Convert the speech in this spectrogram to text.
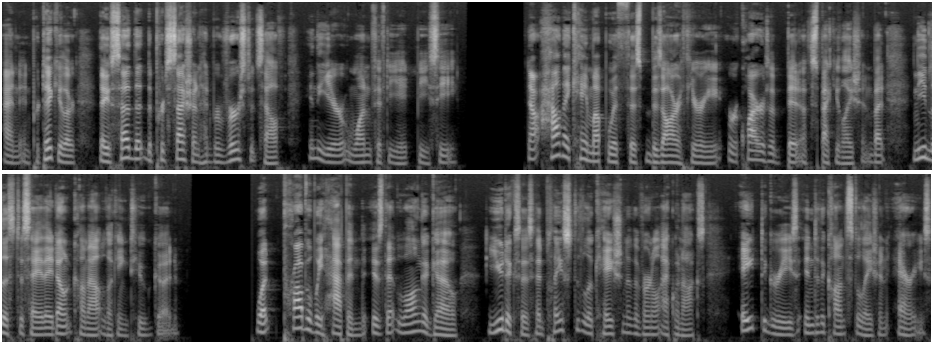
And in particular, they said that the precession had reversed itself in the year 158 BC. Now, how they came up with this bizarre theory requires a bit of speculation, but needless to say, they don't come out looking too good. What probably happened is that long ago, Eudoxus had placed the location of the vernal equinox 8 degrees into the constellation Aries,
